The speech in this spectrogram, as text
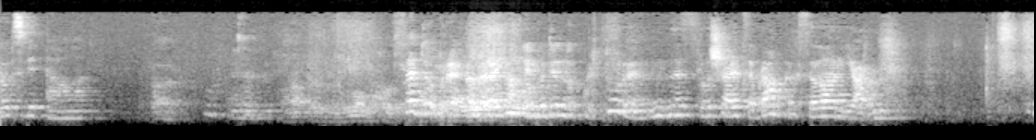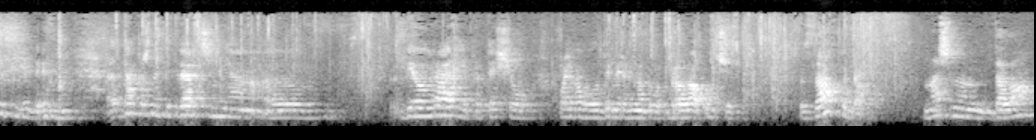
процвітала. Все добре, але районний будинок культури не залишається в рамках села Ярин. Також на підтвердження е, біографії про те, що Ольга Володимирівна брала участь в заходах, вона нам дала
